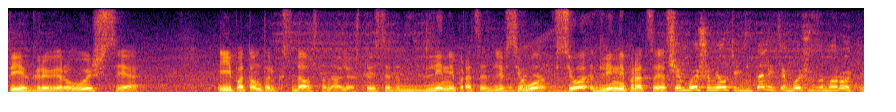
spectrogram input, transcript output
ты их гравируешь все, и потом только сюда устанавливаешь. То есть это длинный процесс для всего, понятно. все длинный процесс. Чем больше мелких деталей, тем больше замороки.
